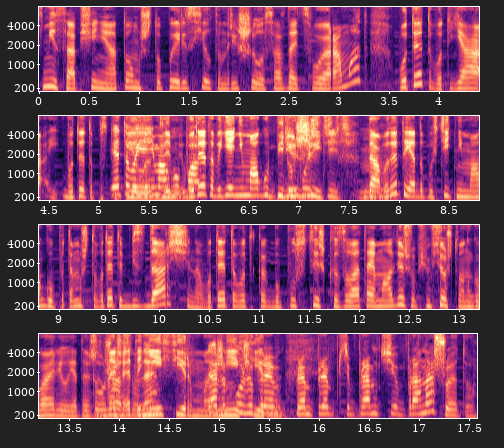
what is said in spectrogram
СМИ сообщение о том, что Пэрис Хилтон решила создать свой аромат, вот это вот я, вот это поступило Этого я не для могу м- по- вот этого я не могу пережить. Допустить. Да, Мгм. вот это я допустить не могу, потому что вот эта бездарщина, вот это вот как бы пустышка, золотая молодежь, в общем, все, что он говорил, я даже, Это знаешь, ужасно, это да? не эфир, м, Даже не хуже эфир. прям, прям, прям, прям, чем про нашу эту.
